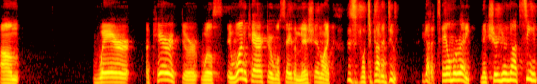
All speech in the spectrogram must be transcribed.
um where a character will one character will say the mission like this is what you got to do you got to tail already make sure you're not seen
